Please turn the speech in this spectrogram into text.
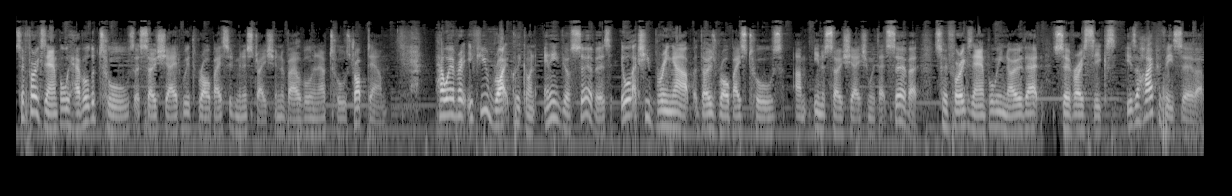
So for example, we have all the tools associated with role-based administration available in our tools drop-down. However, if you right click on any of your servers, it will actually bring up those role-based tools um, in association with that server. So for example, we know that Server 06 is a Hyper-V server.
